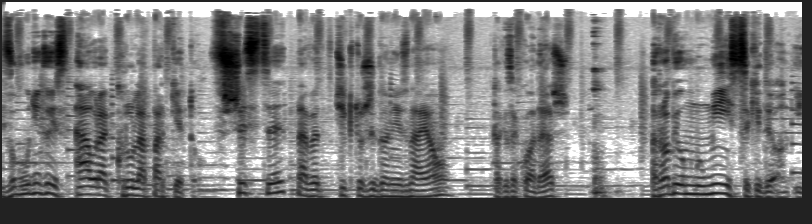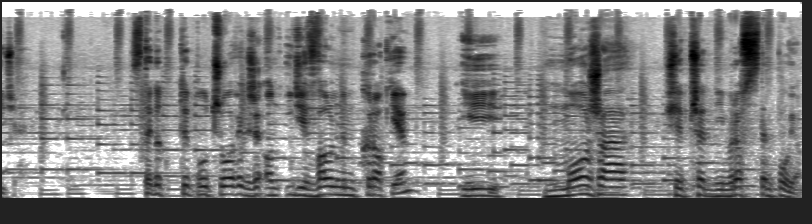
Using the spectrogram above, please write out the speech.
I wokół niego jest aura króla parkietu. Wszyscy, nawet ci, którzy go nie znają, tak zakładasz, robią mu miejsce, kiedy on idzie. Z tego typu człowiek, że on idzie wolnym krokiem i morza się przed nim rozstępują.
